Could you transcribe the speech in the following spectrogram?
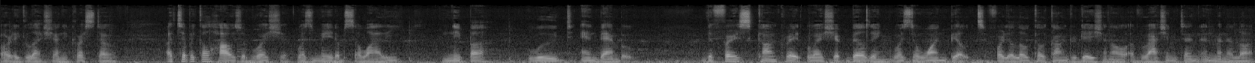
or Iglesia Ni Cristo, a typical house of worship was made of sawali, nipa, wood, and bamboo. The first concrete worship building was the one built for the local congregational of Washington and Manila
